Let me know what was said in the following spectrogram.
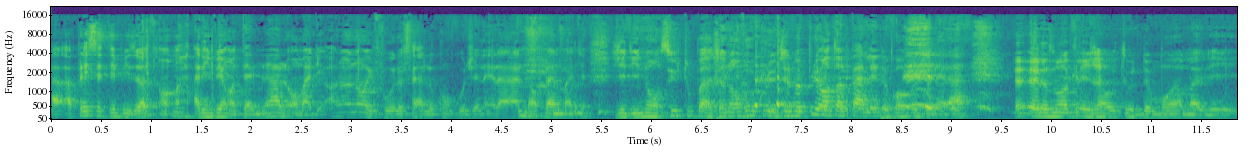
après cet épisode, arrivé en terminale, on m'a dit, ah non, non, il faut refaire le concours général dans plein de matières. J'ai dit non, surtout pas, je n'en veux plus. Je ne veux plus entendre parler de concours général. Euh, heureusement que les gens autour de moi m'avaient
